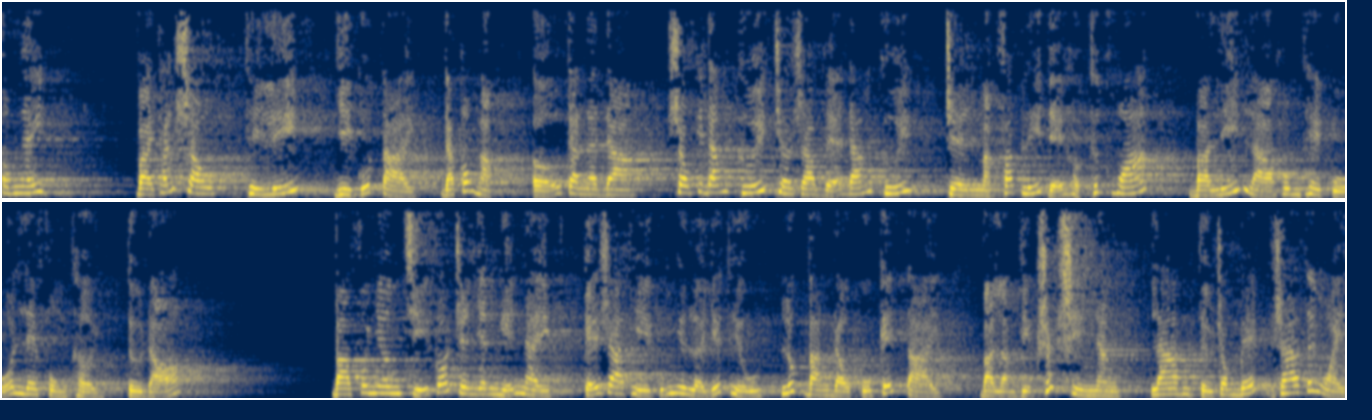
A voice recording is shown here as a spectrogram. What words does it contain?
xong ngay. Vài tháng sau thì Lý, dì của Tài, đã có mặt ở Canada sau cái đám cưới cho ra vẻ đám cưới trên mặt pháp lý để hợp thức hóa. Bà Lý là hôn thê của Lê Phùng Thời từ đó. Bà phu nhân chỉ có trên danh nghĩa này, kể ra thì cũng như lời giới thiệu lúc ban đầu của kế tài, bà làm việc rất siêng năng, làm từ trong bếp ra tới ngoài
